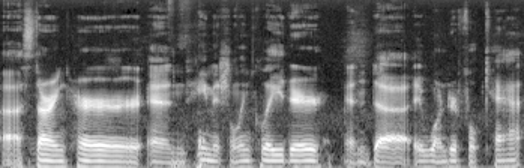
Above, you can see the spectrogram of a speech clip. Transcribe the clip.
Uh, starring her and Hamish Linklater and uh, a wonderful cat.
